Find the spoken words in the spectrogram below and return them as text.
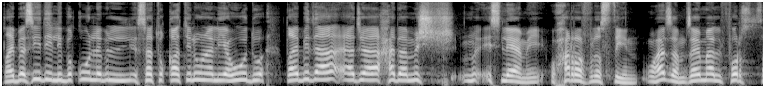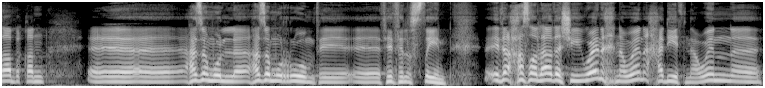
طيب يا سيدي اللي بيقول ستقاتلون اليهود طيب إذا اجى حدا مش إسلامي وحرر فلسطين وهزم زي ما الفرس سابقا هزموا هزموا الروم في آه، في فلسطين. إذا حصل هذا الشيء وين إحنا؟ وين حديثنا؟ وين آه،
